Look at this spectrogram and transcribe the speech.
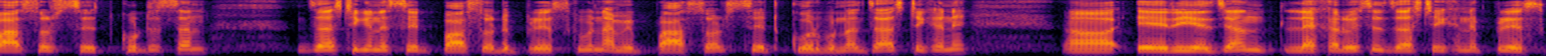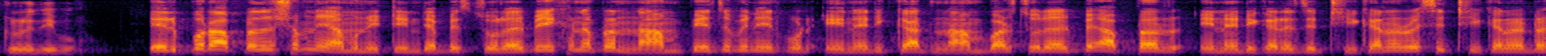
পাসওয়ার্ড সেট করতে চান জাস্ট এখানে সেট পাসওয়ার্ডে প্রেস করবেন। আমি পাসওয়ার্ড সেট করব না জাস্ট এখানে এরিয়া যান লেখা রয়েছে জাস্ট এখানে প্রেস করে দিব। এরপর আপনাদের সামনে এমন একটি ইন্টারফেস চলে আসবে। এখানে আপনার নাম পেয়ে যাবেন, এরপর এনআইডি কার্ড নাম্বার চলে আসবে। আপনার এনআইডি কার্ডের যে ঠিকানা রয়েছে, ঠিকানাটা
